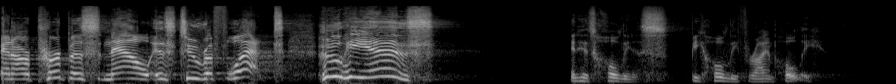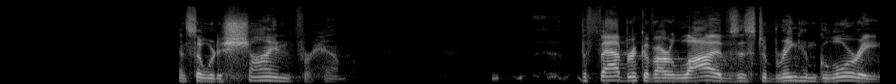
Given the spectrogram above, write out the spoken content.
And our purpose now is to reflect who He is in His holiness. Be holy, for I am holy. And so we're to shine for Him. The fabric of our lives is to bring Him glory.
